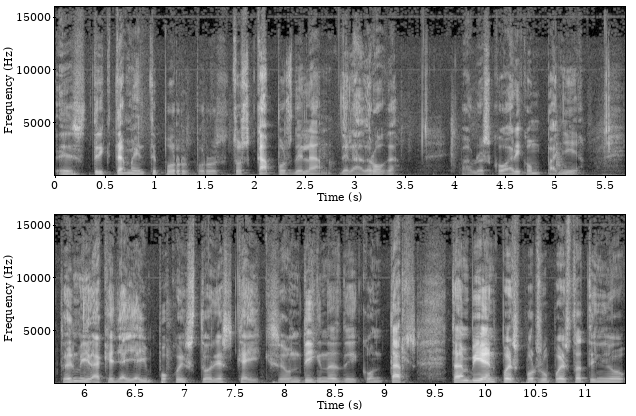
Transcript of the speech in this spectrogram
estrictamente por, por, estos capos de la, de la droga, Pablo Escobar y compañía. Entonces mira que ya hay un poco de historias que son dignas de contar. También, pues por supuesto ha tenido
